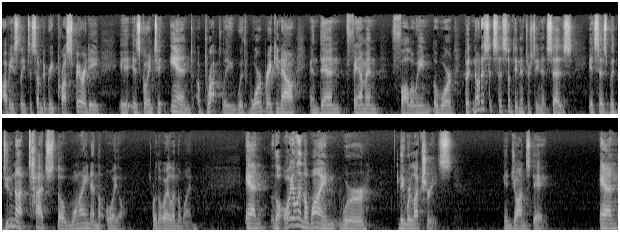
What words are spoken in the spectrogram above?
obviously to some degree prosperity is going to end abruptly with war breaking out and then famine following the war. But notice it says something interesting. It says, it says, but do not touch the wine and the oil, or the oil and the wine. And the oil and the wine were, they were luxuries in John's day. And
